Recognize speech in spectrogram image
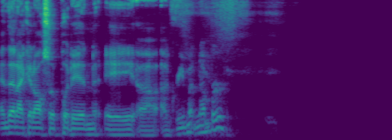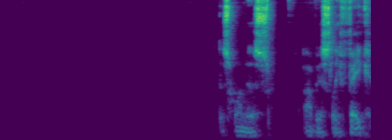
And then I could also put in a uh, agreement number. This one is obviously fake.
